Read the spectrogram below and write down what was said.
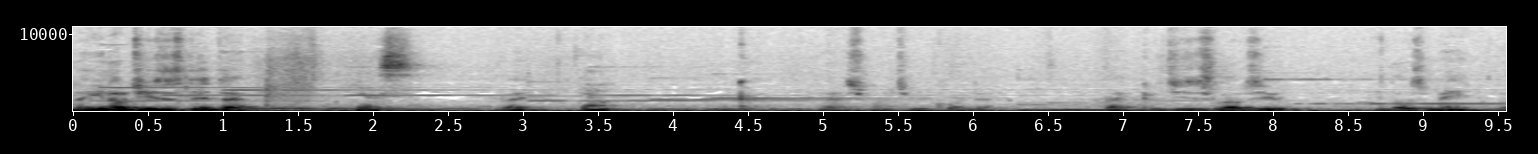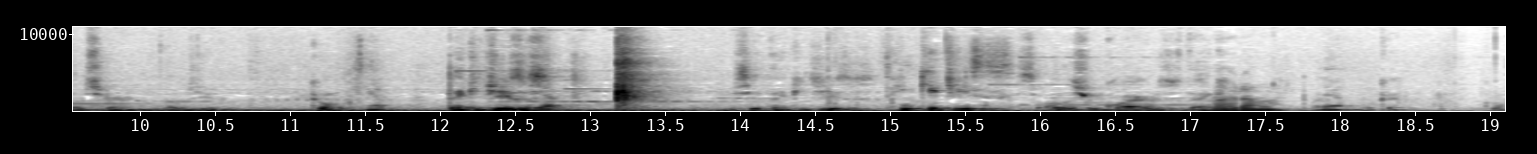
now you know Jesus did that, Yes. right? Yeah. Okay. Yeah, I just wanted to record that, right? Because Jesus loves you, He loves me, He loves her, He loves you. Cool. Yeah. Thank you, Jesus. Yep. You say thank you, Jesus. Thank you, Jesus. That's all that's required is thank you. Right on. Right? Yeah. Okay. Cool.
